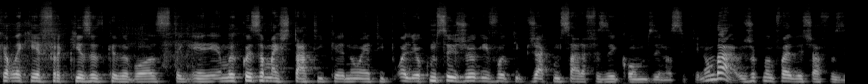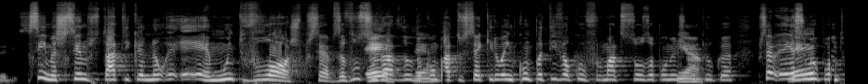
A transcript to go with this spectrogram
qual é que é a fraqueza de cada boss. Tem, é, é uma coisa mais tática, não é tipo, olha, eu comecei o jogo e vou tipo já começar a fazer combos e não sei o quê. Não dá, o jogo não te vai deixar fazer isso. Sim, mas sendo tática não, é, é muito veloz, percebes? A velocidade é, do, do é. combate do Sekiro é incompatível com o formato Souls, ou pelo menos yeah. com aquilo que. É esse o meu ponto.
